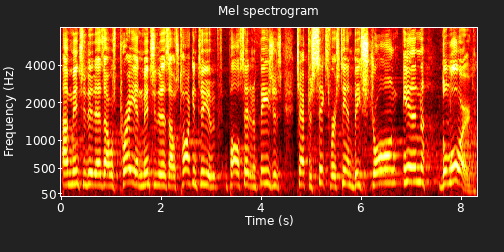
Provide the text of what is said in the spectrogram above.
I mentioned it as I was praying, mentioned it as I was talking to you. Paul said in Ephesians chapter 6, verse 10, be strong in the Lord.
